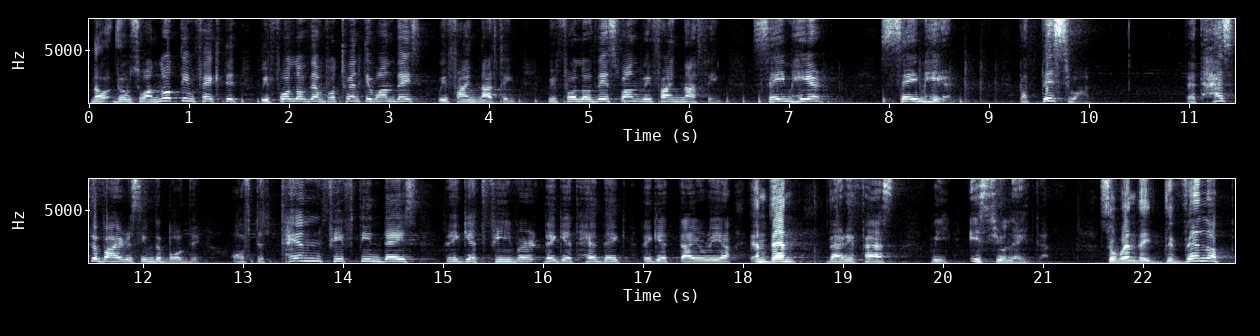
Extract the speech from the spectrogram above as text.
Now, those who are not infected, we follow them for 21 days, we find nothing. We follow this one, we find nothing. Same here, same here. But this one, that has the virus in the body, after 10, 15 days, they get fever, they get headache, they get diarrhea, and then very fast we isolate them. So when they develop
